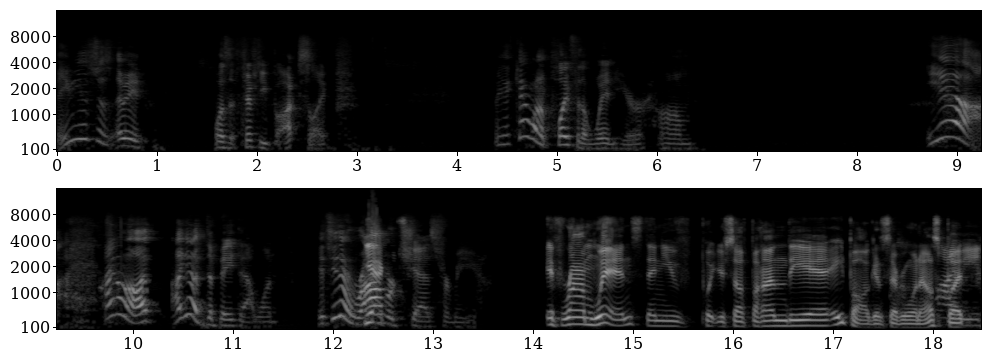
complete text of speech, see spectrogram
maybe it's just. I mean, was it fifty bucks? Like, I, mean, I kind of want to play for the win here. Um, yeah, I don't know. I, I gotta debate that one. It's either Rahm yeah. or Chez for me if Rahm wins, then you've put yourself behind the uh, eight ball against everyone else. But I, mean,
